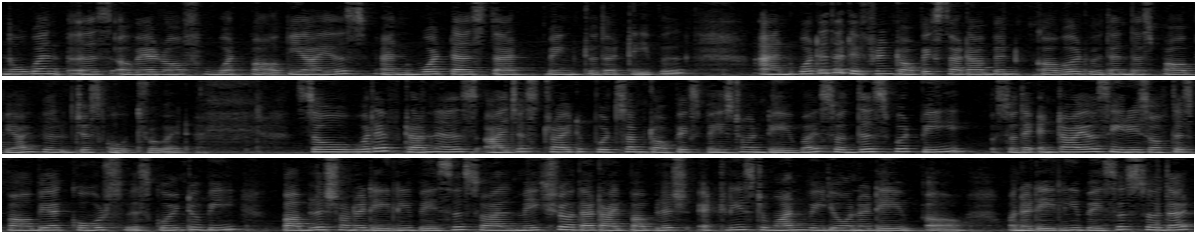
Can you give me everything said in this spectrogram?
no one is aware of what Power BI is and what does that bring to the table and what are the different topics that have been covered within this Power BI we'll just go through it. So what I've done is I just try to put some topics based on day wise so this would be so the entire series of this Power BI course is going to be published on a daily basis. So I'll make sure that I publish at least one video on a day uh, on a daily basis so that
